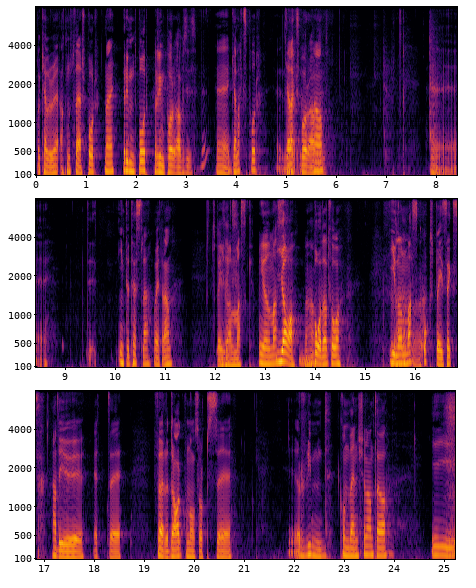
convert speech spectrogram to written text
vad kallar du det? Atmosfärsporr? Nej, rymdporr? Rymdporr, ja precis. Eh, galaxporr? Galaxporr, ja, Ja. precis. Eh, inte Tesla, vad heter han? SpaceX. Elon Musk. Elon Musk. Ja, Jaha. båda två. Elon. Musk och SpaceX hade ju ett eh, föredrag på någon sorts eh, rymdconvention antar jag. I,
